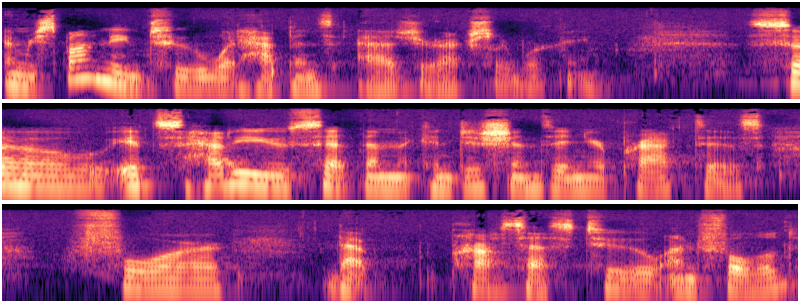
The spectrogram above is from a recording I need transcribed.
and responding to what happens as you're actually working. So it's how do you set then the conditions in your practice for that process to unfold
